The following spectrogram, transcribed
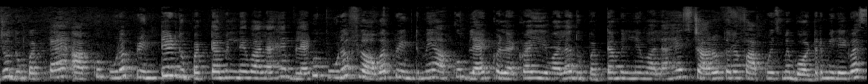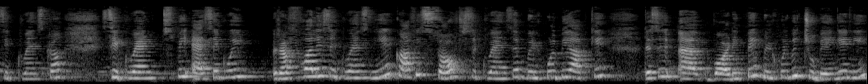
जो दुपट्टा है, आपको पूरा प्रिंटेड दुपट्टा मिलने वाला है ब्लैक पूरा फ्लावर प्रिंट में आपको ब्लैक कलर का ये वाला दुपट्टा मिलने वाला है। चारों तरफ़ आपको इसमें बॉर्डर मिलेगा सिक्वेंस का। सिक्वेंस भी ऐसे कोई रफ वाले सिक्वेंस नहीं है, काफ़ी सॉफ्ट सिक्वेंस है, बिल्कुल भी आपके, जैसे बॉडी पे बिल्कुल भी चुभेंगे नहीं।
